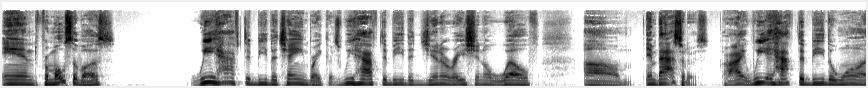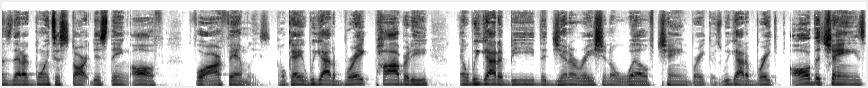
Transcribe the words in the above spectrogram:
And for most of us, we have to be the chain breakers. We have to be the generational wealth um, ambassadors. All right. We have to be the ones that are going to start this thing off for our families. Okay. We got to break poverty and we got to be the generational wealth chain breakers. We got to break all the chains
